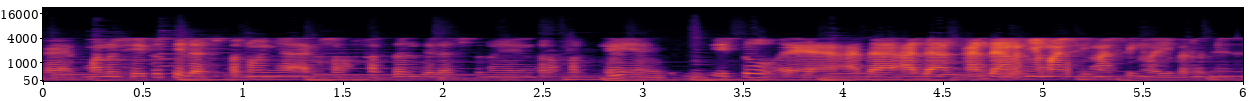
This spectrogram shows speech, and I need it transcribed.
kayak manusia itu tidak sepenuhnya ekstrovert dan tidak sepenuhnya introvert. Kayak itu ya ada ada kadarnya masing-masing lah ibaratnya.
